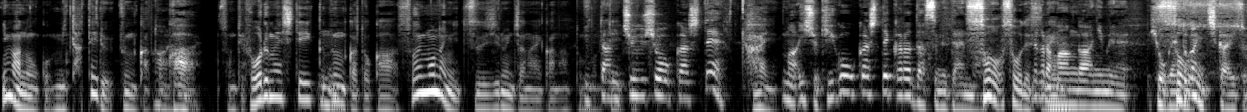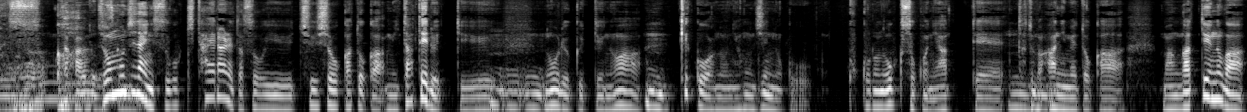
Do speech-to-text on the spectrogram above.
今のこう見立てる文化とか、はいはいそのデフォルメしていく文化とか、そういうものに通じるんじゃないかなと思一っていて。旦抽象化して、はい。まあ一種記号化してから出すみたいな。そうそうですね。だから漫画、アニメ、表現とかに近いというそうだから縄文時代にすごく鍛えられたそういう抽象化とか見立てるっていう能力っていうのは、うん結構あの日本人のこう心の奥底にあって、例えばアニメとか漫画っていうのが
